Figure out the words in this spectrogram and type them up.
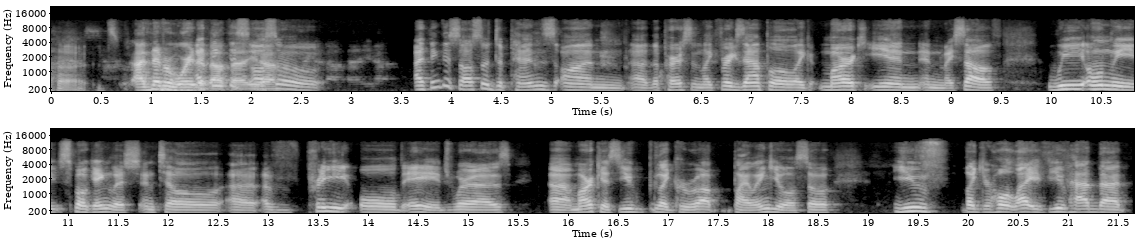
Uh-huh. I've never worried I think about this that. You know? I think this also depends on uh, the person. Like for example, like Mark, Ian, and myself, we only spoke English until uh, a pretty old age, whereas uh, Marcus, you like grew up bilingual, so you've like your whole life you've had that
